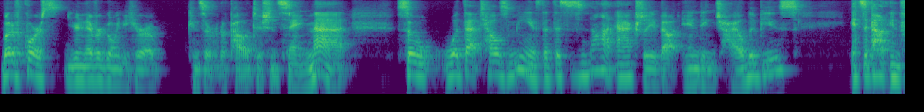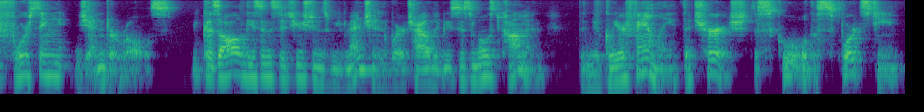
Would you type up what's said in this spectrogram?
But of course, you're never going to hear a conservative politician saying that. So, what that tells me is that this is not actually about ending child abuse. It's about enforcing gender roles. Because all of these institutions we've mentioned where child abuse is most common the nuclear family, the church, the school, the sports team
